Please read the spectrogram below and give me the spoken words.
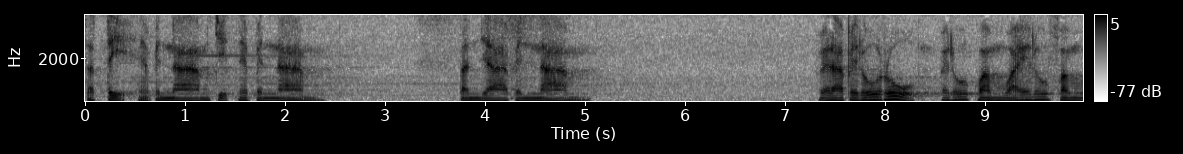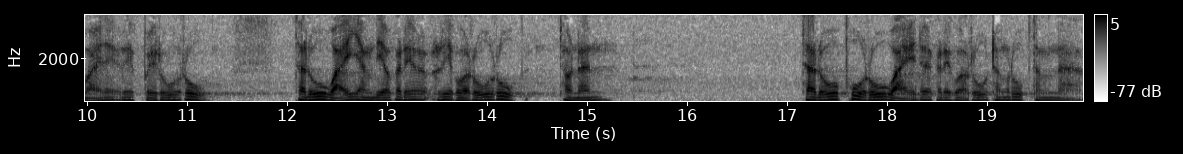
สติเนี่ยเป็นนามจิตเนี่ยเป็นนาม ปัญญาเป็นนาม เวลาไปรู้รูป ไปรู้ความไหวรู้ความไหวเรียกไปรู้รูป ถ้ารู้ไหวอย่างเดียวก็เรียกว่ารู้รูป เท่านั้น ถ้ารู้ผู้รู้ไหวด้วยก็เรียกว่ารู้ทั้งรูปทั้งนาม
